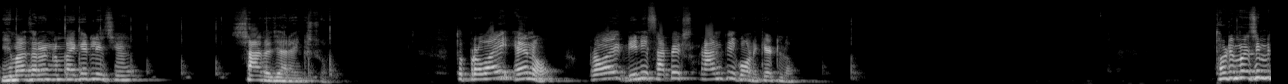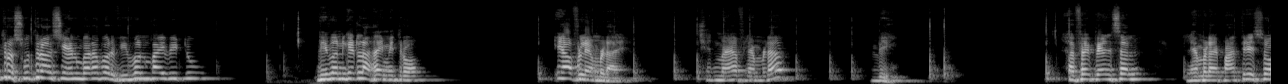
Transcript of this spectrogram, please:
ધીમા તરંગ લંબાઈ કેટલી છે? સાત હજાર એંગસ્ટ્રોમ તો પ્રવાહી એનો, પ્રવાહી બીની સાપેક્ષ ક્રાંતિ કોણ? કેટલો? થોડી મળશે મિત્રો સૂત્ર છે એન બરાબર વી બાય વી ટુ વી કેટલા થાય મિત્રો? F lambda A. છેદમાં F lambda B. F A પેન્સલ લેમડા પાંત્રીસો,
